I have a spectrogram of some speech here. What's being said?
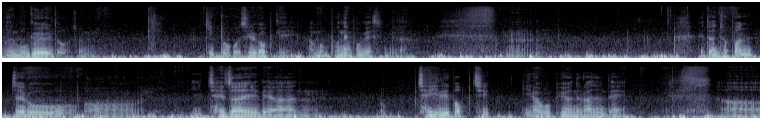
오늘 목요일도 좀 기쁘고 즐겁게 한번 보내보겠습니다. 음, 일단 첫 번째로 어, 이 제자에 대한 뭐 제1법칙이라고 표현을 하는데 어,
